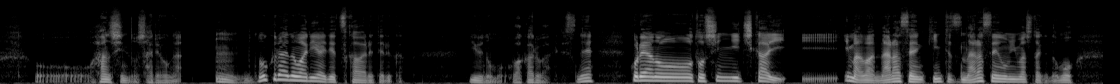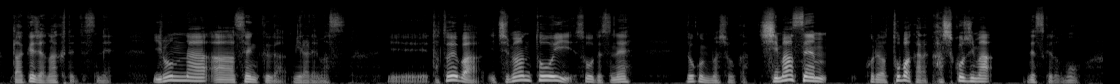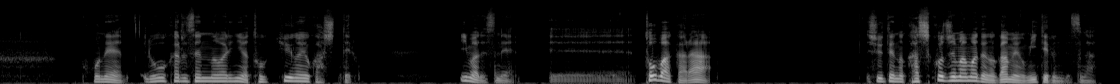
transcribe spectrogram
阪神の車両が、うん、どのくらいの割合で使われてるか。いうのも分かるわけですね。これあの都心に近い今は奈良線近鉄奈良線を見ましたけどもだけじゃなくてですねいろんな線区が見られます。えー、例えば一番遠いそうですねどこ見ましょうか？島線これは鳥羽から賢島ですけどもここねローカル線の割には特急がよく走ってる今ですね、えー、鳥羽から終点の賢島までの画面を見てるんですが、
